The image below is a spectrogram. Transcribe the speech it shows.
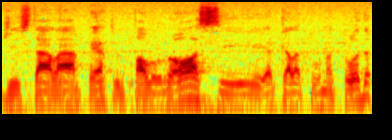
de estar lá perto do Paulo Rossi, aquela turma toda.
